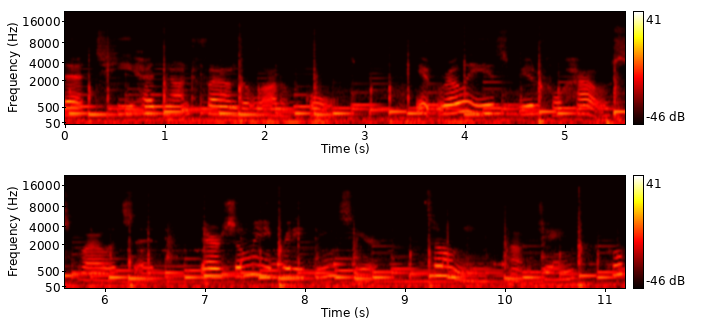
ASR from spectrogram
that he had not found a lot of gold. It really is a beautiful house, Violet said. There are so many pretty things here. Tell me, Aunt Jane, who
